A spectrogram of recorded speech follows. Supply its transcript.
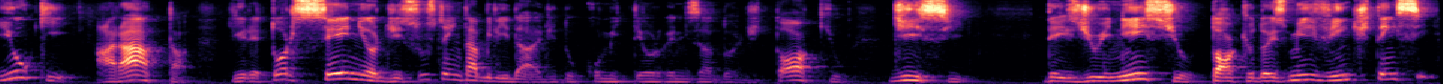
Yuki Arata, diretor sênior de sustentabilidade do comitê organizador de Tóquio, disse: Desde o início, Tóquio 2020 tem se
